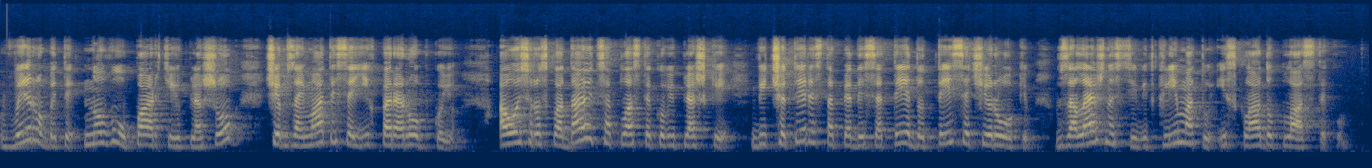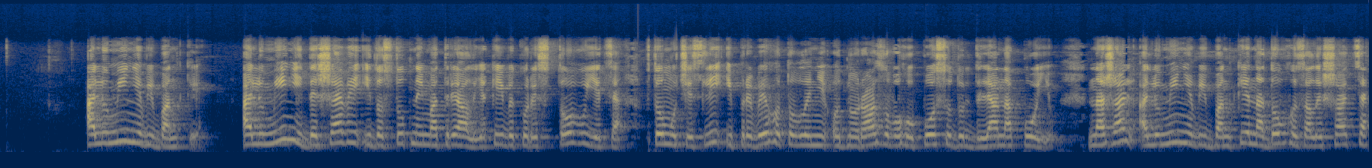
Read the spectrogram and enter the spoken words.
виробити нову партію пляшок, чим займатися їх переробкою. А ось розкладаються пластикові пляшки від 450 до 1000 років, в залежності від клімату і складу пластику. Алюмінієві банки. Алюміній дешевий і доступний матеріал, який використовується в тому числі і при виготовленні одноразового посуду для напоїв. На жаль, алюмінієві банки надовго залишаться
